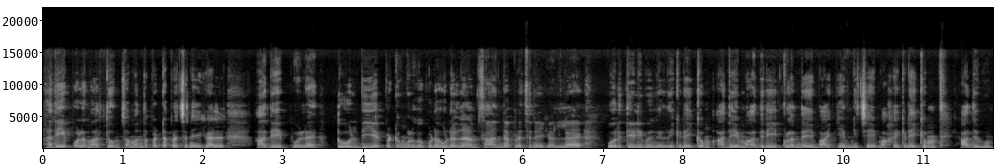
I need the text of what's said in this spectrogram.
அதே போல் மருத்துவம் சம்மந்தப்பட்ட பிரச்சனைகள் அதே போல் தோல்வி ஏற்பட்டவங்களுக்கு கூட உடல்நலம் சார்ந்த பிரச்சனைகளில் ஒரு தெளிவுங்கிறது கிடைக்கும். அதே மாதிரி குழந்தை பாக்கியம் நிச்சயமாக கிடைக்கும். அதுவும்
